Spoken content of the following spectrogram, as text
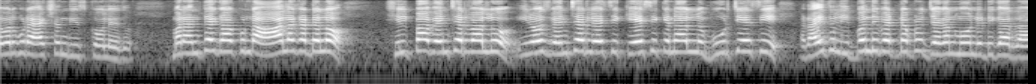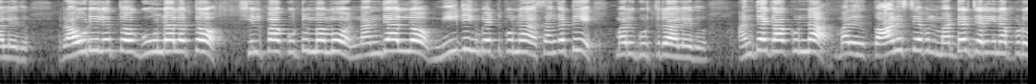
ఎవరు కూడా యాక్షన్ తీసుకోలేదు. మరి అంతేకాకుండా ఆలగడ్డలో శిల్పా వెంచర్ వాళ్ళు ఈరోజు వెంచర్ లేసి కేసీ కెనాల్ను బూడ్చేసి రైతులు ఇబ్బంది పెట్టినప్పుడు జగన్మోహన్ రెడ్డి గారు రాలేదు. రౌడీలతో గూండాలతో శిల్పా కుటుంబము నంద్యాల్లో మీటింగ్ పెట్టుకున్న సంగతి మరి గుర్తు రాలేదు. అంతేకాకుండా మరి కానిస్టేబుల్ మర్డర్ జరిగినప్పుడు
